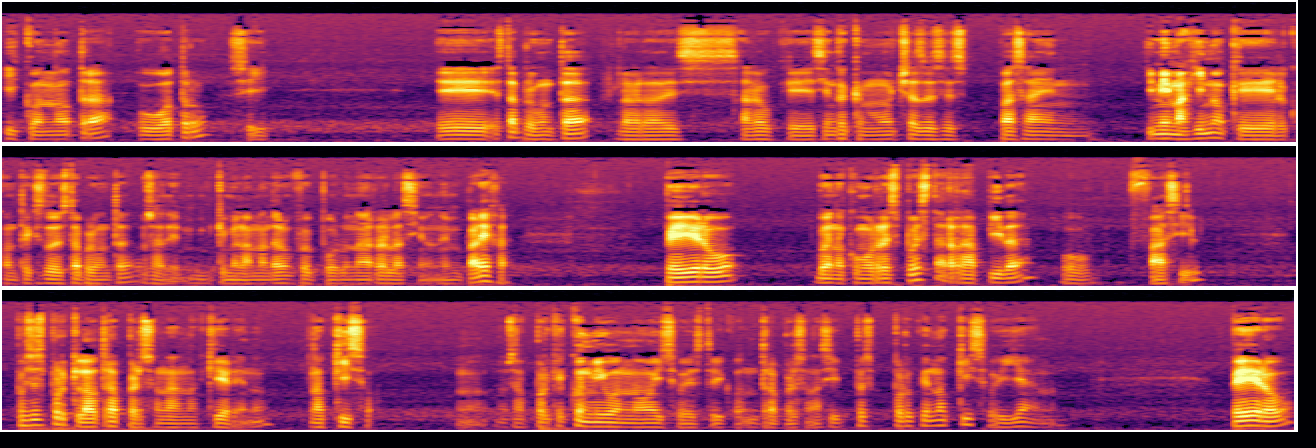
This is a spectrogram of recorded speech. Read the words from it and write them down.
y con otra u otro sí? Eh, esta pregunta, la verdad, es algo que siento que muchas veces pasa en... Y me imagino que el contexto de esta pregunta, o sea, de, que me la mandaron fue por una relación en pareja. Pero, bueno, como respuesta rápida o fácil, pues es porque la otra persona no quiere, ¿no? No quiso. O sea, ¿por qué conmigo no hizo esto y con otra persona así? Pues porque no quiso y ya, ¿no? Pero,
